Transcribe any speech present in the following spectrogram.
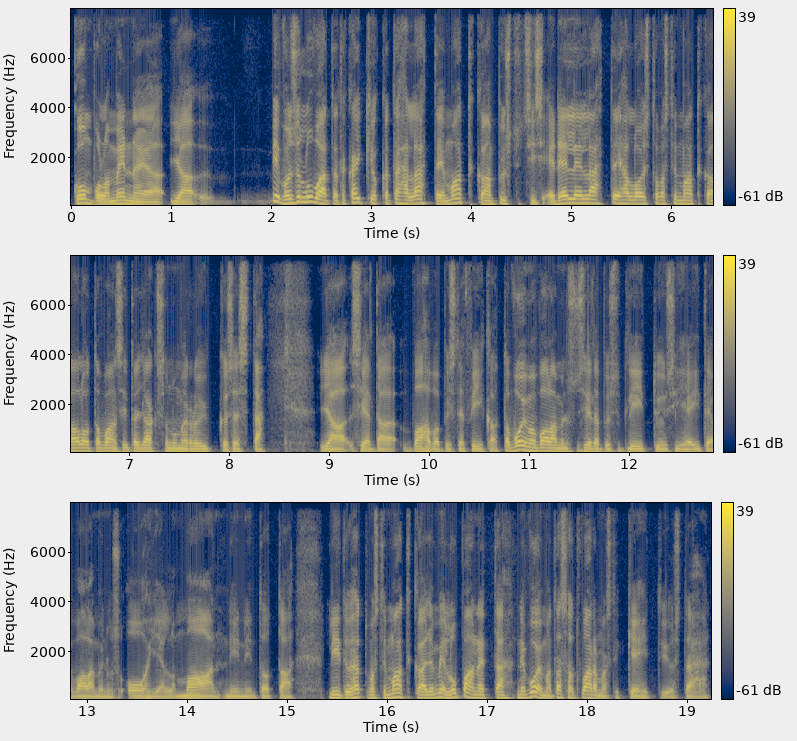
kompolla mennä ja, ja minä voin sen luvata, että kaikki, jotka tähän lähtee matkaan, pystyt siis edelleen lähteä ihan loistavasti matkaa. Aloita vaan siitä jakson numero ykkösestä ja sieltä vahva.fi kautta voimavalmennus, niin sieltä pystyt liittyyn siihen itse valmennusohjelmaan. Niin, niin tota, liity ehdottomasti matkaan ja me lupaan, että ne voimatasot varmasti kehittyy, jos tähän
